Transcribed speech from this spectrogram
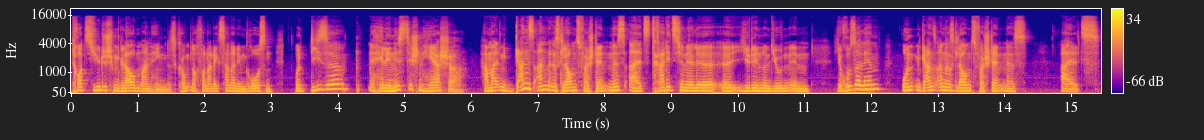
trotz jüdischem Glauben anhängen. Das kommt noch von Alexander dem Großen. Und diese hellenistischen Herrscher haben halt ein ganz anderes Glaubensverständnis als traditionelle äh, Jüdinnen und Juden in Jerusalem und ein ganz anderes Glaubensverständnis als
